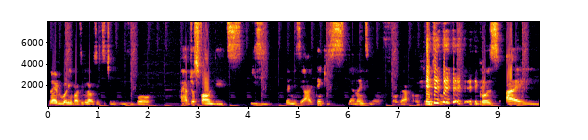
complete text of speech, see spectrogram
Not everybody in particular would say teaching is easy, but I have just found it easy. Let me say, I think it's the anointing of Oga of Jonas because I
